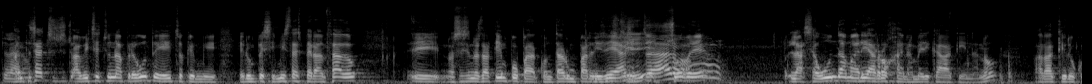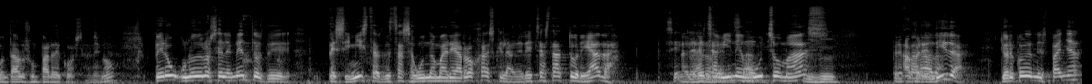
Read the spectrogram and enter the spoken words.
Claro. antes habéis hecho una pregunta y he dicho que mi- era un pesimista esperanzado. eh, no sé si nos da tiempo para contar un par de ideas sí, claro. sobre la segunda marea roja en América Latina, ¿no? Ahora quiero contaros un par de cosas, ¿no? Pero uno de los elementos de, pesimistas de esta segunda marea roja es que la derecha está toreada. Sí, la claro, derecha viene sabe. mucho más Preparada. aprendida. Yo recuerdo en España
